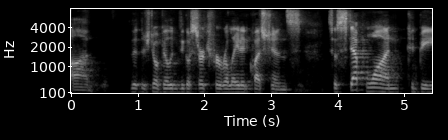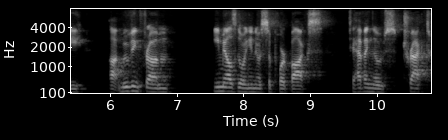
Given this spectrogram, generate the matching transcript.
Um, there's no ability to go search for related questions. So step one could be uh, moving from emails going into a support box to having those tracked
